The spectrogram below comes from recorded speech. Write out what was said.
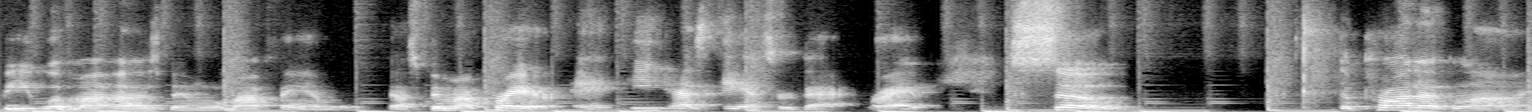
be with my husband, with my family. That's been my prayer. And he has answered that, right? So the product line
